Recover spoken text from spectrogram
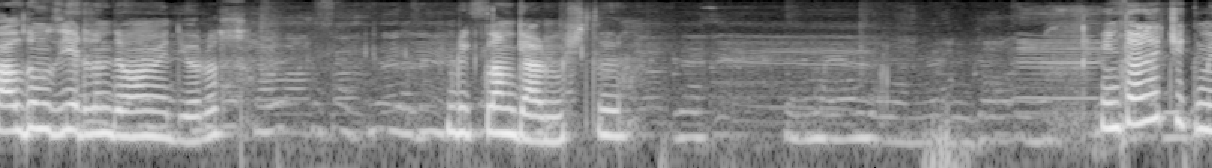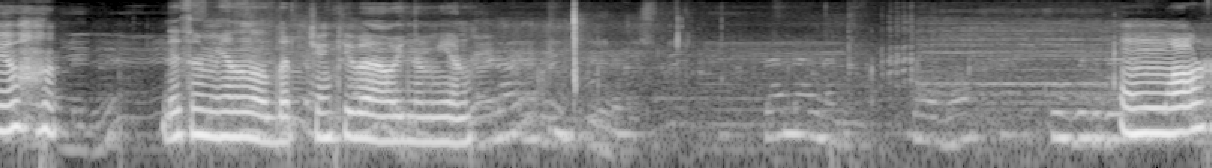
Kaldığımız yerden devam ediyoruz. Reklam gelmişti. İnternet çıkmıyor. Desem yalan olur çünkü ben oynamıyorum. Onlar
